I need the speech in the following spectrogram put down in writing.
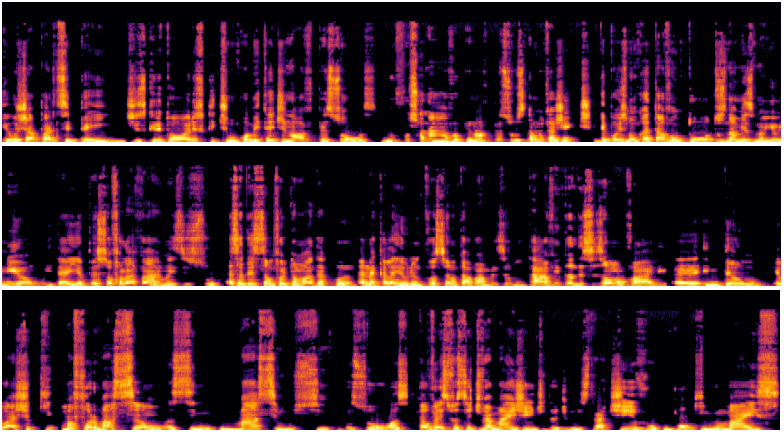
Eu já participei de escritórios que tinham um comitê de nove pessoas. Não funcionava, porque nove pessoas é muita gente. Depois nunca estavam todos na mesma reunião. E daí a pessoa falava, ah, mas isso, essa decisão foi tomada quando? É naquela reunião que você não estava. Ah, mas eu não estava, então a decisão não vale. É, então, eu acho que uma formação, assim, no máximo cinco pessoas. Talvez se você tiver mais gente do administrativo, um pouquinho mais,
